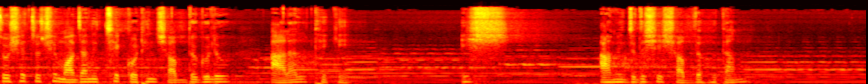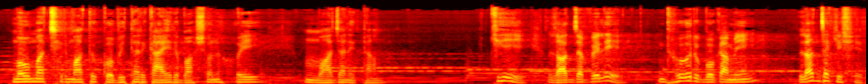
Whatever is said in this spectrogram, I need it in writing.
চুষে চুষে মজা নিচ্ছে কঠিন শব্দগুলো আড়াল থেকে। ইস, আমি যদি সেই শব্দ হতাম? মৌমাছির মতো কবিতার গায়ের বসন হয়ে মজা নিতাম। কে, লজ্জা পেলে? ধুর বোকামি। লজ্জা কিসের?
